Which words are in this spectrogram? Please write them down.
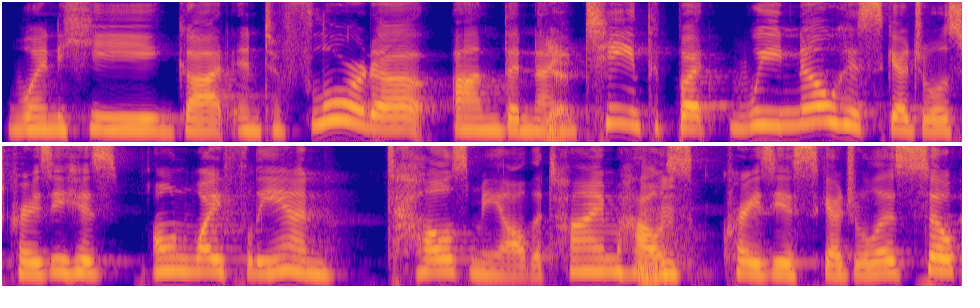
when he got into Florida on the 19th, but we know his schedule is crazy. His own wife, LeeAnn, tells me all the time how s- crazy his schedule is. So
